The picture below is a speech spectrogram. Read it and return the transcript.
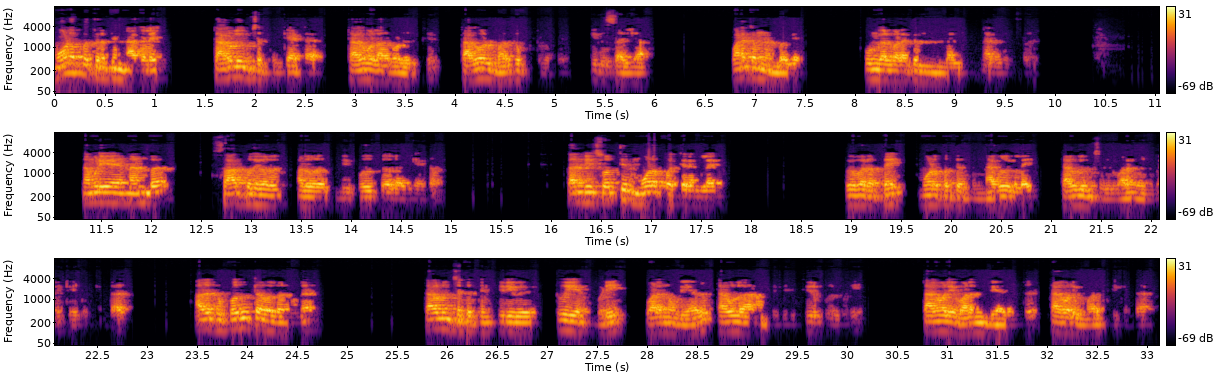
மூலப்பத்திரத்தின் நகலை தகவலும் சத்து கேட்ட தகவல் அலுவலருக்கு தகவல் மறுக்கப்பட்டுள்ளது. இது சரியா? வணக்கம் நண்பர்களே. உங்கள் வழக்கம் உங்கள் நண்பர்கள். நம்முடைய நண்பர் சார் பதிவாளர் அலுவலகத்தின் பொதுத் அதிகாரிடம் தன்னுடைய சொத்தின் மூலப்பத்திரங்களை விவரத்தை மூலப்பத்திரத்தின் நகல்களை தகவல் சத்தில் வழங்க வேண்டும் என்று கேட்டிருக்கின்றார். அதற்கு பொது தகவல் அலுவலர் சட்டத்தின் பிரிவு டூ எஃப் படி வழங்க முடியாது. தகவல் ஆணையத்தின் தீர்ப்புபடி தகவலை வழங்க முடியாது என்று தகவலை மறுத்திருக்கின்றார்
